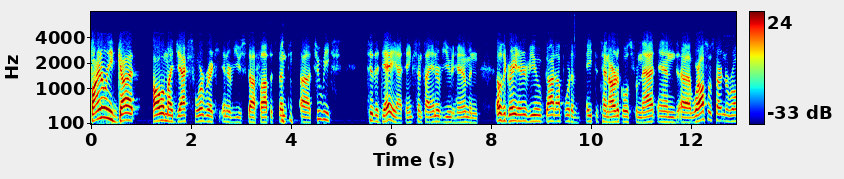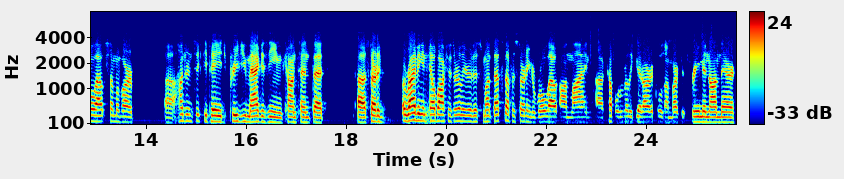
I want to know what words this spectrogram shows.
finally got all of my Jack Swarbrick interview stuff up. It's been uh, two weeks to the day, I think, since I interviewed him, and that was a great interview. Got upward of eight to ten articles from that, and uh, we're also starting to roll out some of our uh, 160-page preview magazine content that uh, started arriving in mailboxes earlier this month. That stuff is starting to roll out online. a couple of really good articles on Marcus Freeman on there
